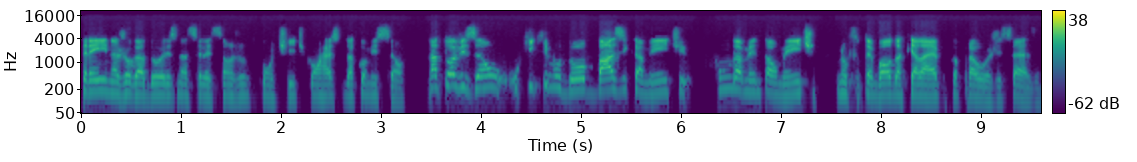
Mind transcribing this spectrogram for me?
treina jogadores na seleção junto com o Tite, com o resto da comissão. Na tua visão, o que, que mudou basicamente, fundamentalmente, no futebol daquela época para hoje, César?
